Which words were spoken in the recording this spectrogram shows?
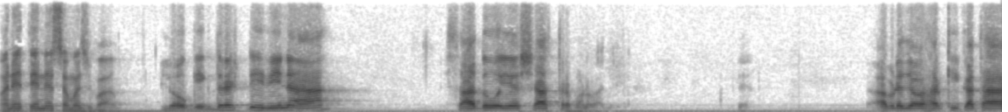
અને તેને સમજવા. લૌકિક દ્રષ્ટિ વિના સાધુઓએ શાસ્ત્ર ભણવા જોઈએ. આપણે જો હરખી કથા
